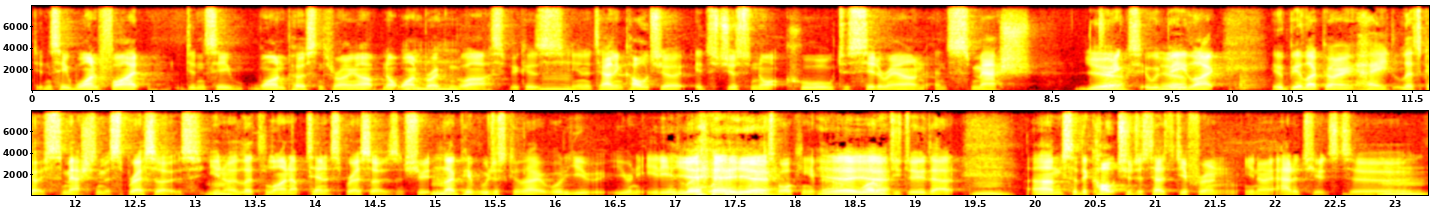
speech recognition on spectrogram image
Didn't see one fight. Didn't see one person throwing up. Not one Mm. broken glass. Because in Italian culture, it's just not cool to sit around and smash Yeah, drinks. It would yeah. be like it would be like going, "Hey, let's go smash some espressos." You Mm. know, let's line up ten espressos and shoot. Like people would just go like, "What are you? You're an idiot? Yeah, like, what, are you, what are you talking about? Yeah, Why yeah. would you do that?" Um, so the culture just has different, you know, attitudes to. Mm.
